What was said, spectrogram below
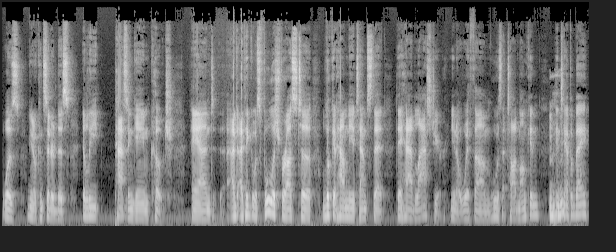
was, you know, considered this elite passing game coach. And I, I think it was foolish for us to look at how many attempts that they had last year. You know, with um, who was that? Todd Monken mm-hmm. in Tampa Bay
